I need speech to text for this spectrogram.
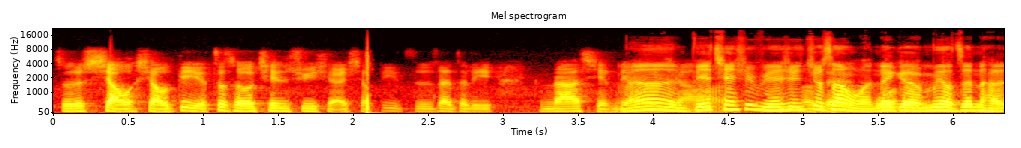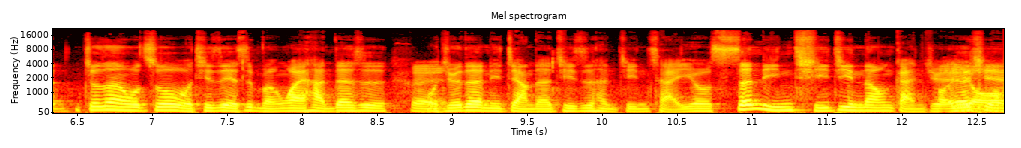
只是小小弟，这时候谦虚起来，小弟只是在这里跟大家闲聊一下。嗯，别谦虚，别谦虚。就算我那个没有真的很，就算我说我其实也是门外汉，但是我觉得你讲的其实很精彩，有身临其境那种感觉，而且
